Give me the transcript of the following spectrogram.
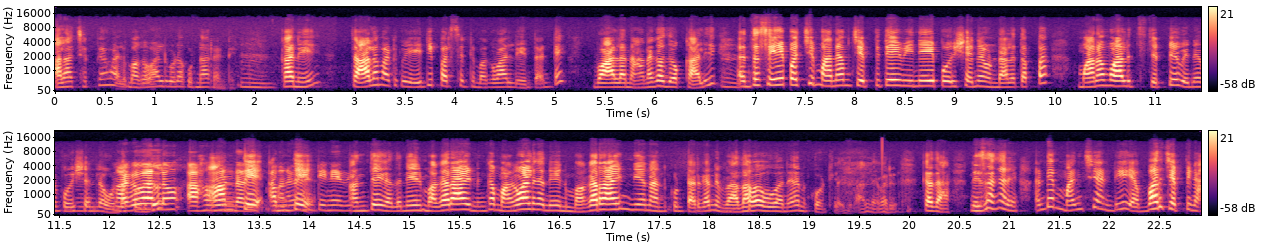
అలా చెప్పేవాళ్ళు మగవాళ్ళు కూడా ఉన్నారండి. కానీ చాలా మటుకు ఎయిటీ పర్సెంట్ మగవాళ్ళు ఏంటంటే వాళ్ళని అనగదొక్కాలి. ఎంతసేపు వచ్చి మనం చెప్పితే వినే పొజిషనే ఉండాలి తప్ప మనం వాళ్ళు చెప్పే వినే పొజిషన్లో అంతే ఉండాలి. అంతే తినేది? అంతే కదా. నేను మగరాయిని ఇంకా మగవాళ్ళుగా నేను మగరాయిని అని అనుకుంటారు కానీ వెదవవు అని అనుకోవట్లేదు వాళ్ళు ఎవరు కదా. నిజంగానే అంటే మంచి అండి. ఎవరు చెప్పినా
